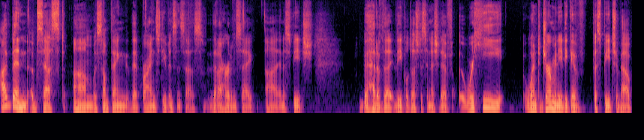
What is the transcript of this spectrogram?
I've been obsessed um, with something that Bryan Stevenson says that I heard him say uh, in a speech the head of the, the Equal Justice Initiative, where he went to Germany to give a speech about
